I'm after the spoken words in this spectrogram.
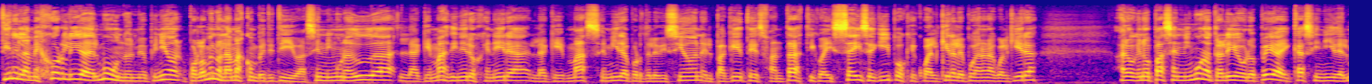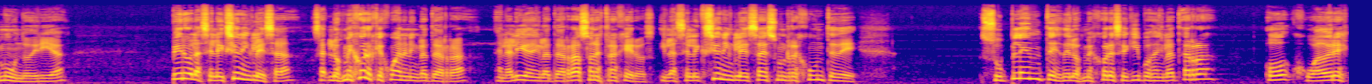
Tiene la mejor liga del mundo, en mi opinión, por lo menos la más competitiva, sin ninguna duda, la que más dinero genera, la que más se mira por televisión, el paquete es fantástico, hay seis equipos que cualquiera le puede ganar a cualquiera, algo que no pasa en ninguna otra liga europea y casi ni del mundo, diría. Pero la selección inglesa, o sea, los mejores que juegan en Inglaterra, en la Liga de Inglaterra, son extranjeros, y la selección inglesa es un rejunte de suplentes de los mejores equipos de Inglaterra o jugadores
